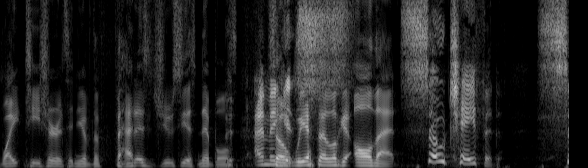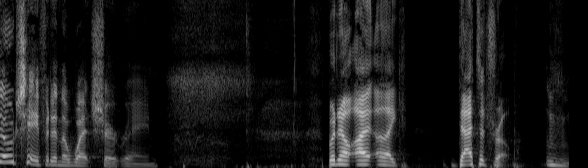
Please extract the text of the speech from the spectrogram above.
white t-shirts, and you have the fattest, juiciest nipples. And they so we have to look at all that. So chafed. So chafed in the wet shirt rain. But no, I like that's a trope. Mm-hmm.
